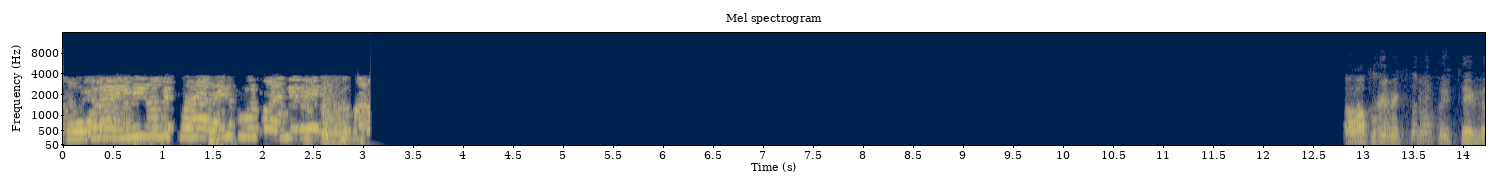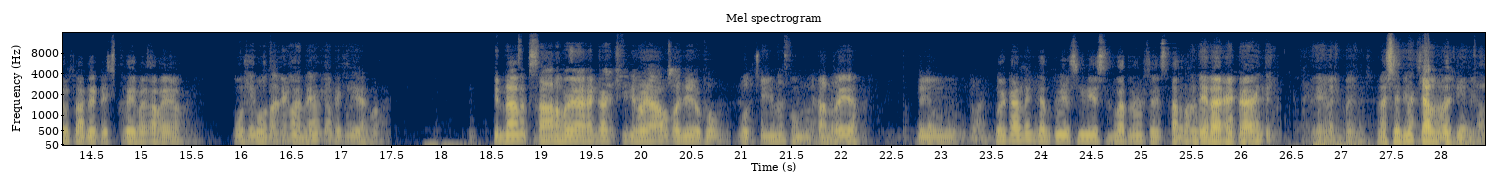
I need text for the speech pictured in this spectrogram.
ਫੋਨ ਹੈ ਹੀ ਨਹੀਂ ਉਹ ਮੇਰੇ ਕੋਲ ਹੈਗਾ ਹੀ ਫੋਨ ਪਾਇਆ ਮੇਰੇ ਆਪ ਦੇ ਵਿੱਚ ਤੁਸੀਂ ਦੇਖ ਲਓ ਸਾਡੇ ਡਿਸਪਲੇ ਹੋਇਆ ਹੋਇਆ। ਉਹ ਕਰਦੇ ਕਿਤੇ ਕੀ ਹੈ ਕਿੰਨਾ ਨੁਕਸਾਨ ਹੋਇਆ ਹੈਗਾ ਕੀ ਹੋਇਆ ਉਹ ਅਜੇ ਉਹ ਉਸ ਚੀਜ਼ ਨੂੰ ਫੋਨ ਕਰ ਰਹੇ ਆ। ਤੇ ਕੋਈ ਗੱਲ ਨਹੀਂ ਜਲਦੀ ਅਸੀਂ ਇਸ ਮਤ ਨੂੰ ਫੇਸ ਕਰਨਾ ਜਿਹੜਾ ਹੈਗਾ ਨਸ਼ੇ ਦੀ ਚੱਲ ਰਹੀ ਹੈ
